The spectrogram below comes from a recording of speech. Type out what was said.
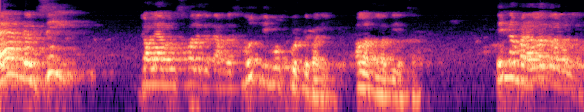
land and sea জলে এবং স্থলে যাতে আমরা স্মুথলি মুভ করতে পারি, আল্লাহ তাআলা দিয়েছেন। তিন নম্বর, আল্লাহ তাআলা বললেন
